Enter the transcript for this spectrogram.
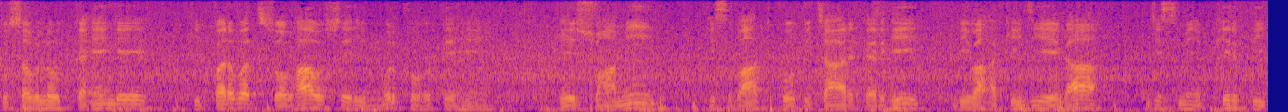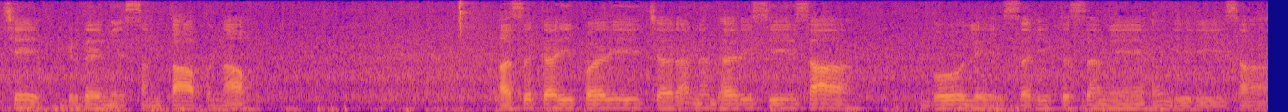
तो सब लोग कहेंगे कि पर्वत स्वभाव से ही मूर्ख होते हैं। हे स्वामी, इस बात को विचार कर ही विवाह कीजिएगा, जिसमें फिर पीछे हृदय में संताप ना हो। हस कही परी चरण धरि सीसा, बोले सहित स्नेह गिरीसा।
